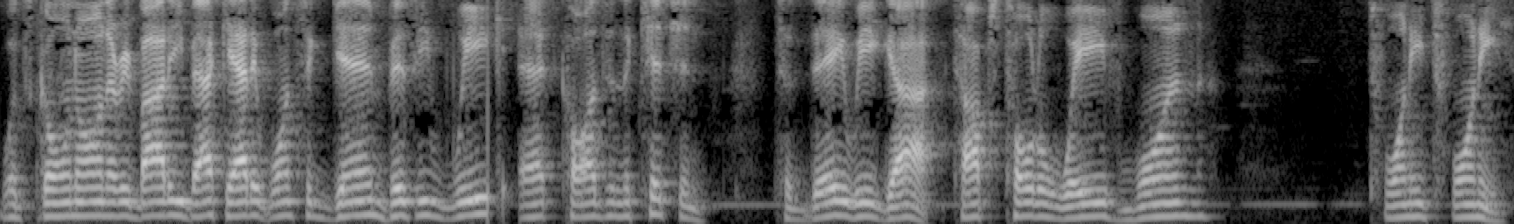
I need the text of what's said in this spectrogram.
What's going on, everybody? Back at it once again. Busy week at Cards in the Kitchen. Today we got Topps Total Wave 1 2020.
